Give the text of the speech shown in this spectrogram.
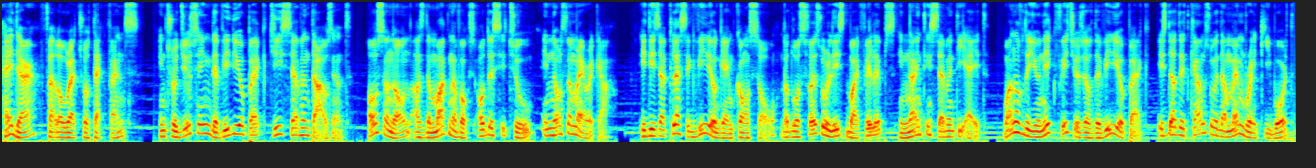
Hey there, fellow retro tech fans! Introducing the Videopac G7000, also known as the Magnavox Odyssey 2 in North America. It is a classic video game console that was first released by Philips in 1978. One of the unique features of the Videopac is that it comes with a membrane keyboard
